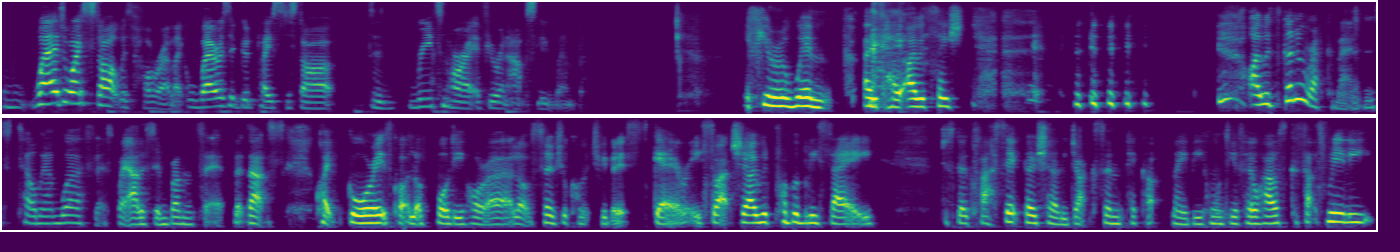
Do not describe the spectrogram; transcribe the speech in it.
where do I start with horror? Like, where is a good place to start to read some horror if you're an absolute wimp? If you're a wimp, okay, I would say. Sh- I was going to recommend Tell Me I'm Worthless by Alison Rumfitt, but that's quite gory. It's got a lot of body horror, a lot of social commentary, but it's scary. So actually, I would probably say just go classic, go Shirley Jackson, pick up maybe Haunting of Hill House, because that's really,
